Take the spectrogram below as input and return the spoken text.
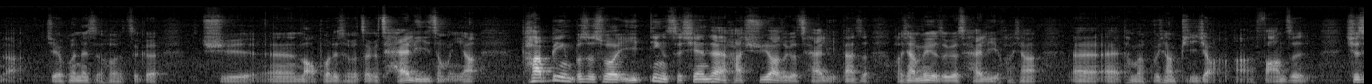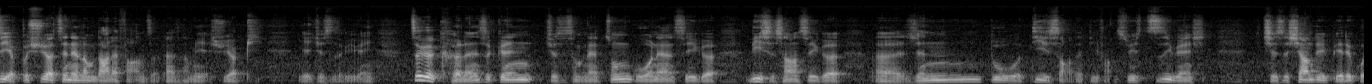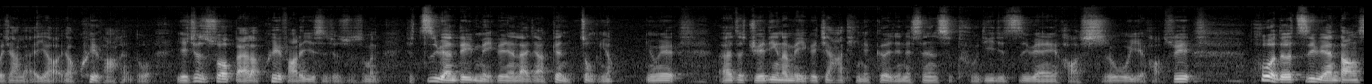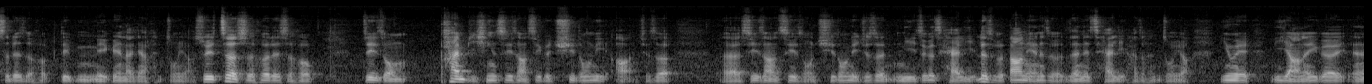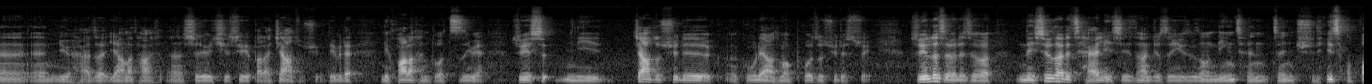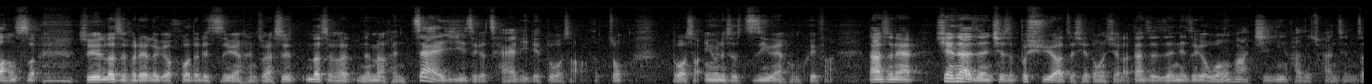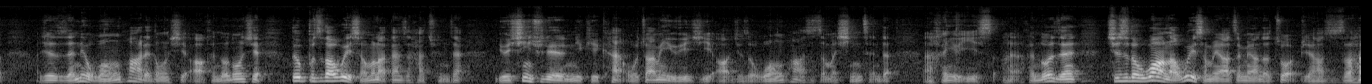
啊，结婚的时候，这个娶嗯老婆的时候，这个彩礼怎么样？他并不是说一定是现在还需要这个彩礼，但是好像没有这个彩礼，好像，呃，哎，他们互相比较啊，房子其实也不需要真的那么大的房子，但是他们也需要比，也就是这个原因。这个可能是跟就是什么呢？中国呢是一个历史上是一个呃人多地少的地方，所以资源。其实相对别的国家来要要匮乏很多，也就是说白了，匮乏的意思就是什么呢？就资源对每个人来讲更重要，因为，呃，这决定了每个家庭的个人的生死，土地的资源也好，食物也好，所以获得资源当时的时候对每个人来讲很重要。所以这时候的时候，这种攀比心实际上是一个驱动力啊，就是，呃，实际上是一种驱动力，就是你这个彩礼，那时候当年的时候，人的彩礼还是很重要，因为你养了一个嗯嗯女孩子，养了她嗯十六七岁把她嫁出去，对不对？你花了很多资源，所以是你嫁出去的姑娘什么泼出去的水，所以那时候的时候，你收到的彩礼实际上就是一种零成整取的一种方式，所以那时候的那个获得的资源很重要，所以那时候人们很在意这个彩礼的多少和重。多少？因为那时候资源很匮乏，但是呢，现在人其实不需要这些东西了。但是人的这个文化基因还是传承着，就是人的文化的东西啊，很多东西都不知道为什么了，但是还存在。有兴趣的你可以看，我专门有一集啊，就是文化是怎么形成的啊，很有意思啊。很多人其实都忘了为什么要这么样的做，比方是说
